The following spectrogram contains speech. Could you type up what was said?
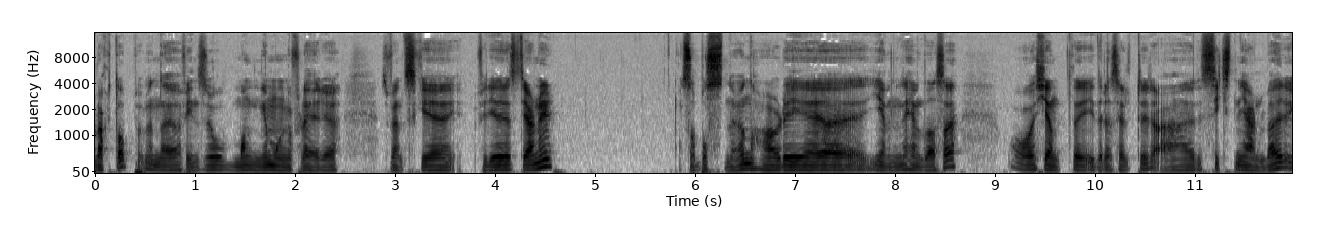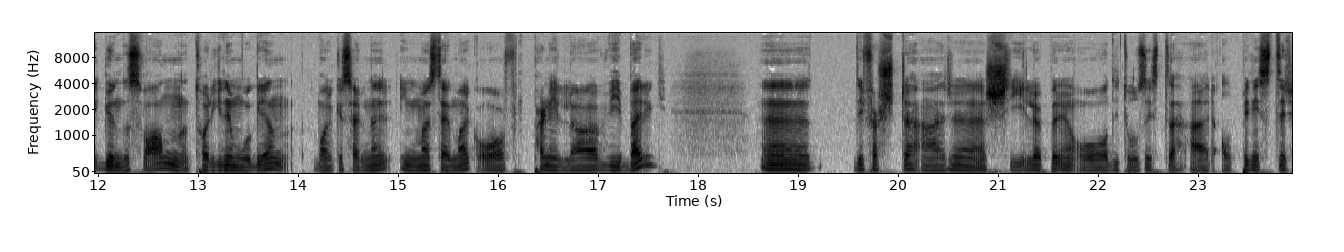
lagt opp, men det finnes jo mange, mange flere svenske friidrettsstjerner. Så på snøen har de uh, jevnlig hevda seg, og kjente idrettshelter er Sixten Jernberg, Gunde Svan, Torgny Mogren, Markus Helner, Ingemar Stenmark og Pernilla Wiberg. Uh, De første er uh, skiløpere, og de to siste er alpinister.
